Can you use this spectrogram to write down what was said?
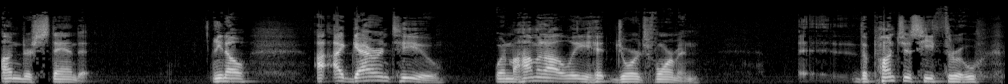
understand it. You know, I, I guarantee you, when Muhammad Ali hit George Foreman, eh, the punches he threw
